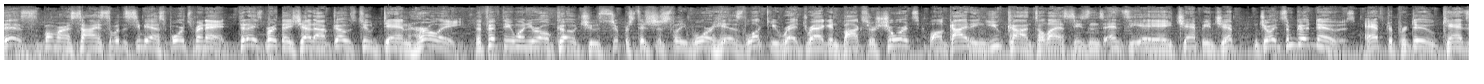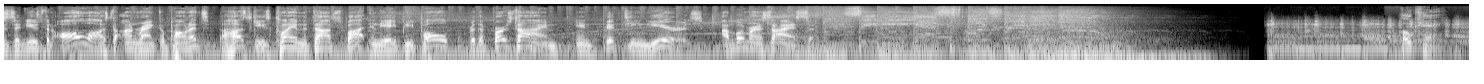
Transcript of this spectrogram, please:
This is Boomer Esiason with the CBS Sports Minute. Today's birthday shout out goes to Dan Hurley, the 51 year old coach who superstitiously wore his lucky Red Dragon boxer shorts while guiding UConn to last season's NCAA championship. Enjoyed some good news. After Purdue, Kansas, and Houston all lost to unranked opponents, the Huskies claim the top spot in the AP poll for the first time in 15 years. I'm Boomer Esiason. Okay,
